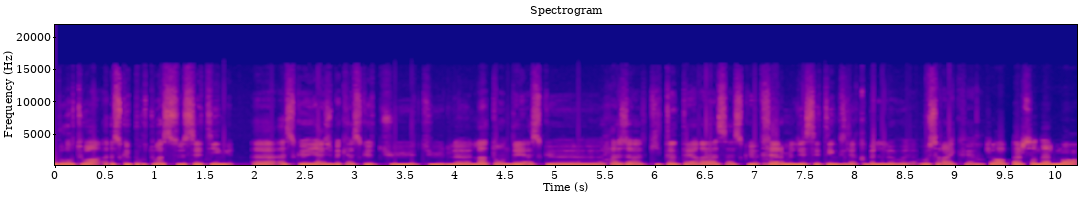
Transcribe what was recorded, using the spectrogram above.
Pour toi, est-ce que pour toi ce setting, euh, est-ce que عجبك, est-ce que tu, l'attendais, est-ce que حاجة qui t'intéresse, est-ce que les settings قبل واش رايك فيها شوف بيرسونيلمون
